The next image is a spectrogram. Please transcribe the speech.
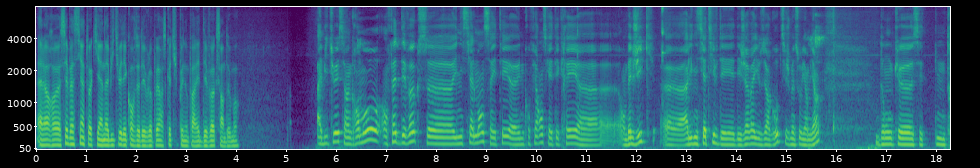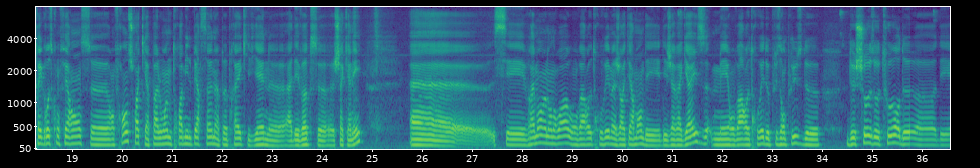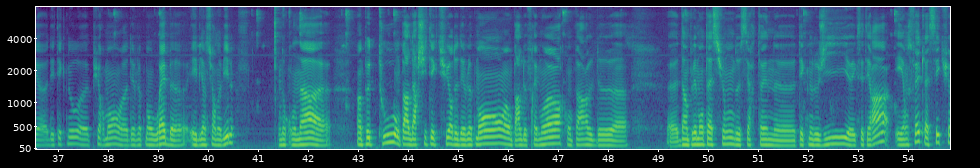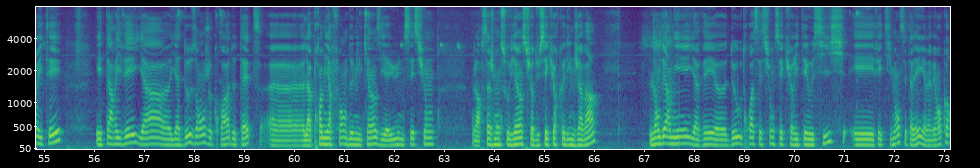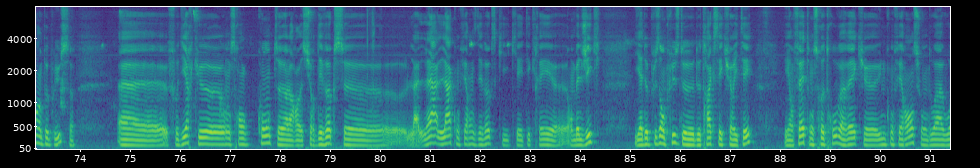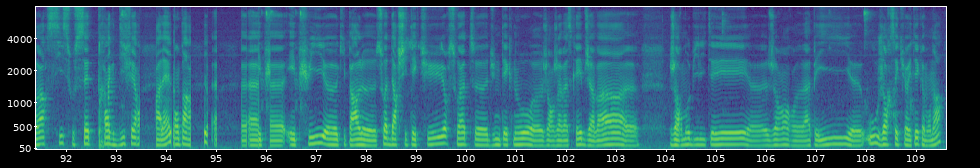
Alors, euh, Sébastien, toi qui es un habitué des confs de développeurs, est-ce que tu peux nous parler de Devox en deux mots? Habitué, c'est un grand mot. En fait, Devox, euh, initialement, ça a été euh, une conférence qui a été créée en Belgique à l'initiative des, Java User Group, si je me souviens bien. Donc, c'est une très grosse conférence en France. Je crois qu'il y a pas loin de 3000 personnes à peu près qui viennent à Devox chaque année. Euh, c'est vraiment un endroit où on va retrouver majoritairement des, Java Guys, mais on va retrouver de plus en plus de, choses autour euh, euh, des, technos purement développement web et bien sûr mobile. Donc on a un peu de tout, on parle d'architecture de développement, on parle de framework, on parle de d'implémentation de certaines technologies, etc. Et en fait, la sécurité, est arrivé il y, a, euh, il y a deux ans, je crois, de tête. Euh, la première fois en 2015, il y a eu une session, alors ça je m'en souviens, sur du Secure Coding Java. L'an dernier, il y avait euh, deux ou trois sessions sécurité aussi, et effectivement, cette année, il y en avait encore un peu plus. Il faut dire que on se rend compte, alors sur Devox, la, conférence Devox qui, a été créée en Belgique, il y a de plus en plus de, tracks sécurité. Et en fait, on se retrouve avec euh, une conférence où on doit avoir 6 ou 7 tracks différents parallèles, en parallèle. Euh, et puis, euh, qui parlent soit d'architecture, soit d'une techno genre JavaScript, Java, genre mobilité, genre API, ou genre sécurité comme on a,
